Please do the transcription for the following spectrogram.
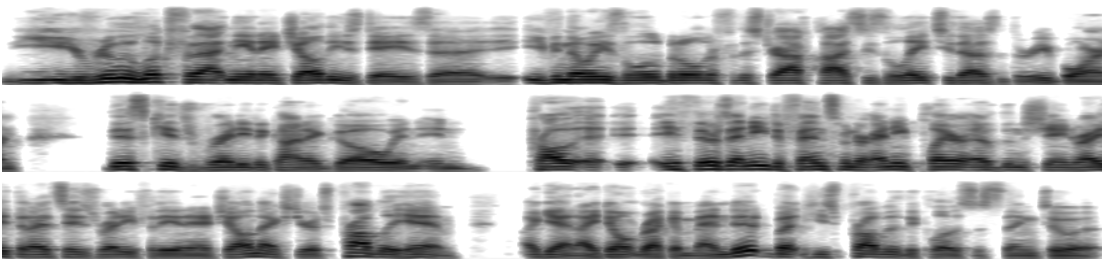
you really look for that in the NHL these days. Uh, even though he's a little bit older for this draft class, he's a late 2003 born. This kid's ready to kind of go and, and probably if there's any defenseman or any player other than Shane Wright that I'd say is ready for the NHL next year, it's probably him. Again, I don't recommend it, but he's probably the closest thing to it.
